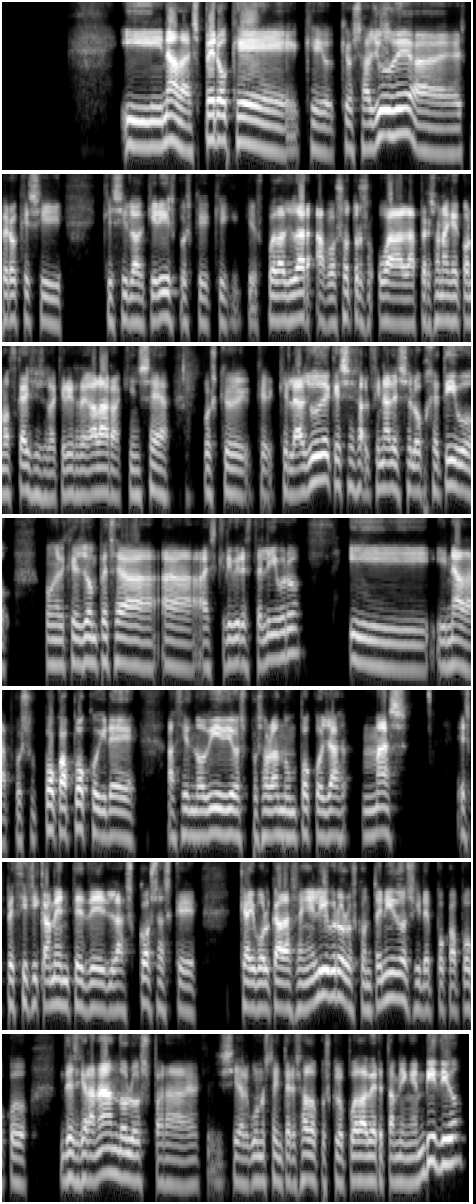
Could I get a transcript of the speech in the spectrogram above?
Y nada, espero que, que, os ayude, espero que si, que si lo adquirís, pues que, que, os pueda ayudar a vosotros o a la persona que conozcáis y se la queréis regalar a quien sea, pues que, le ayude, que ese al final es el objetivo con el que yo empecé a, a, escribir este libro Y, nada, pues poco a poco iré haciendo vídeos, pues hablando un poco ya más específicamente de las cosas que, que hay volcadas en el libro, los contenidos, iré poco a poco desgranándolos para que si alguno está interesado, pues que lo pueda ver también en vídeo.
